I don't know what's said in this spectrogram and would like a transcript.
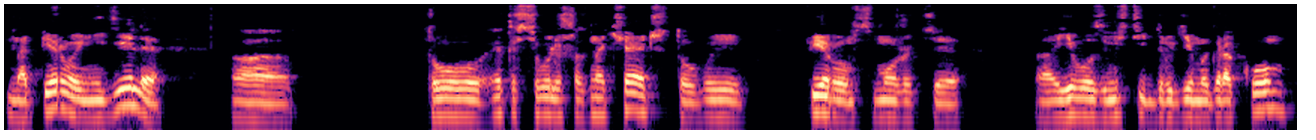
на первой неделе, а, то это всего лишь означает, что вы первым сможете его заместить другим игроком,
